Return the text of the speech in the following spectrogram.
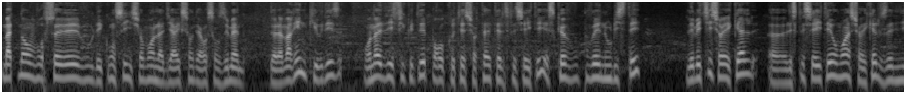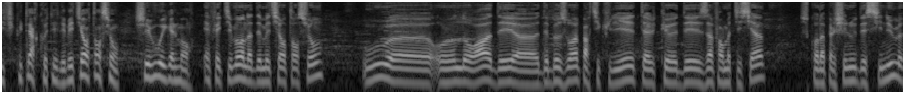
maintenant vous recevez vous des conseils sûrement de la direction des ressources humaines de la marine qui vous disent on a des difficultés pour recruter sur telle et telle spécialité. Est-ce que vous pouvez nous lister les métiers sur lesquels, euh, les spécialités au moins sur lesquelles vous avez des difficultés à recruter, les métiers en tension, chez vous également? Effectivement, on a des métiers en tension où euh, on aura des, euh, des besoins particuliers tels que des informaticiens, ce qu'on appelle chez nous des SINUM.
